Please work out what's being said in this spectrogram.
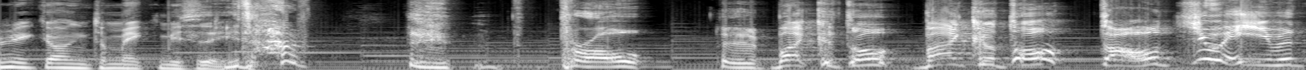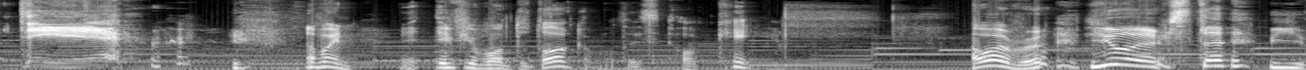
Are you going to make me say that? Bro, Makoto, Makoto, don't you even dare! I mean, if you want to talk about this, okay. However, you understand uh,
